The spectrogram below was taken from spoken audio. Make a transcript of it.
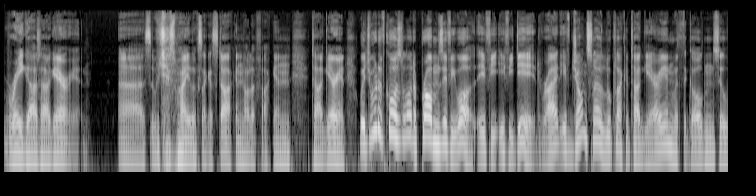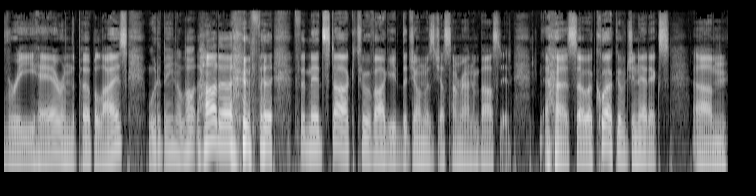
Rhaegar Targaryen uh, so, which is why he looks like a Stark and not a fucking Targaryen. Which would have caused a lot of problems if he was, if he if he did, right? If Jon Snow looked like a Targaryen with the golden silvery hair and the purple eyes, would have been a lot harder for for Ned Stark to have argued that Jon was just some random bastard. Uh, so a quirk of genetics. Um,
